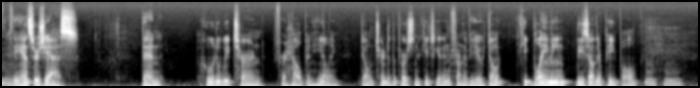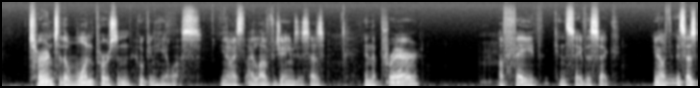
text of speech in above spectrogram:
If the answer is yes, then who do we turn for help and healing? Don't turn to the person who keeps getting in front of you. Don't keep blaming these other people. Mm-hmm. Turn to the one person who can heal us. You know, I, I love James. It says, "In the prayer of faith can save the sick." You know, if- mm. it says,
